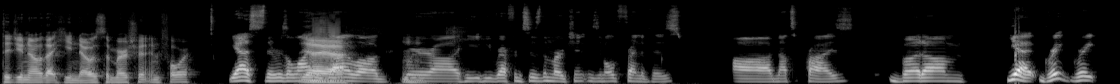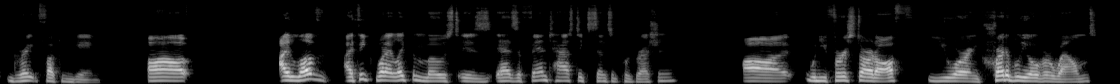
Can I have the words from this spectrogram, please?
Did you know that he knows the merchant in four? Yes, there was a line Yeah, of yeah. dialogue Mhm. where uh, he he references the merchant. He's an old friend of his. Uh, not surprised, but um, yeah, great, great, great fucking game. Uh, I love. I think what I like the most is it has a fantastic sense of progression. Uh, when you first start off, you are incredibly overwhelmed.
